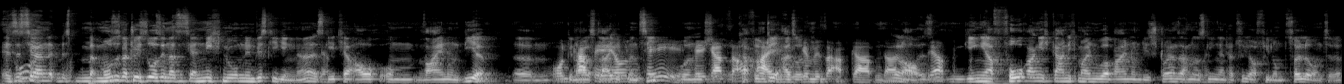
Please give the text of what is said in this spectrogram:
Es ist ja, es, man muss es natürlich so sehen, dass es ja nicht nur um den Whisky ging, ne? Es ja. geht ja auch um Wein und Bier. Ähm, und genau Kaffee das gleiche Prinzip. Tee. Und Tee gab's auch Kaffee und Tee, also gewisse Abgaben da. Genau, es ja. ging ja vorrangig gar nicht mal nur rein um die Steuersachen, es ging ja natürlich auch viel um Zölle und so.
